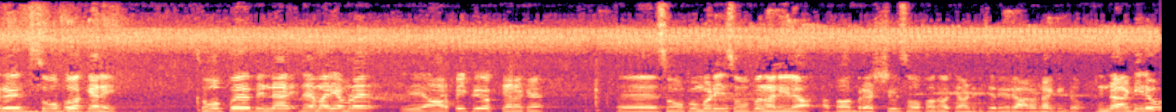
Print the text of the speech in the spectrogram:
ഒരു സോപ്പ് വെക്കാനേ സോപ്പ് പിന്നെ ഇതേമാതിരി നമ്മളെ ഈ ആർപ്പിക്ക് വെക്കാനൊക്കെ സോപ്പും പൊടി സോപ്പ് നനയില്ല. അപ്പോൾ ബ്രഷ് സോപ്പൊക്കെ വെക്കാൻ വേണ്ടിയിട്ട് ചെറിയൊരു അറുണ്ടാക്കിട്ടോ ഇതിന്റെ അടിയിലും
